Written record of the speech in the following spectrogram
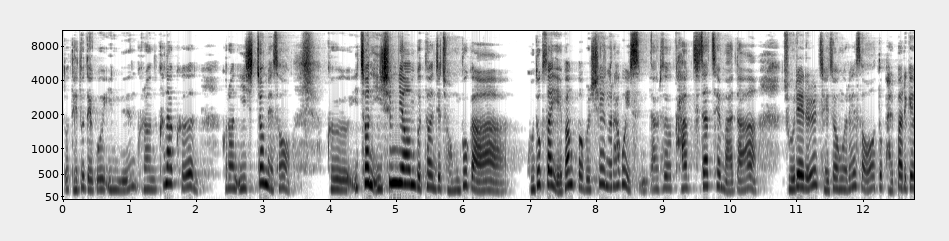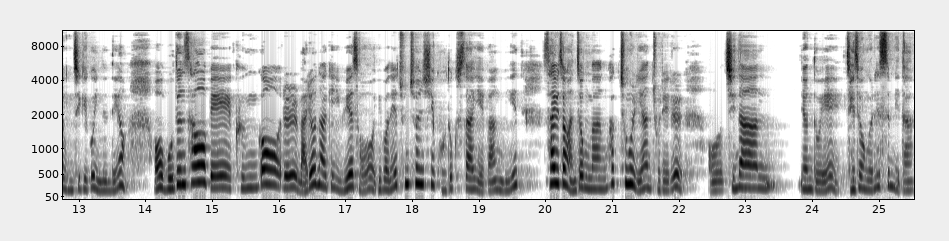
또 대두되고 있는 그런 크나큰 그런 이 시점에서 그 2020년부터 이제 정부가 고독사 예방법을 시행을 하고 있습니다. 그래서 각 지자체마다 조례를 제정을 해서 또 발빠르게 움직이고 있는데요. 어, 모든 사업의 근거를 마련하기 위해서 이번에 춘천시 고독사 예방 및 사회적 안정망 확충을 위한 조례를 어, 지난 연도에 제정을 했습니다.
